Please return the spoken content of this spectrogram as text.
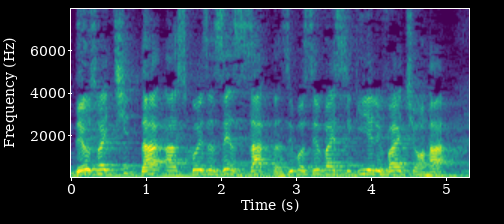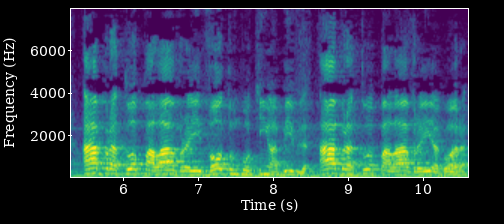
Deus vai te dar as coisas exatas e você vai seguir, Ele vai te honrar. Abra a tua palavra aí, volta um pouquinho à Bíblia, abra a tua palavra aí agora,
